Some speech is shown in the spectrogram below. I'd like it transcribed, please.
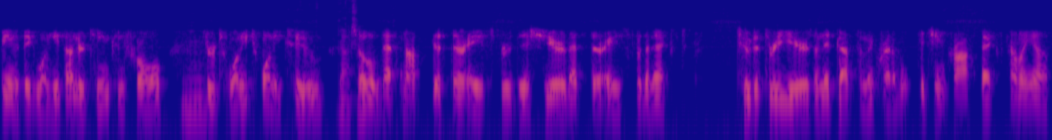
being a big one. He's under team control mm. through 2022. Gotcha. So that's not just their ace for this year, that's their ace for the next two to three years, and they've got some incredible pitching prospects coming up.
